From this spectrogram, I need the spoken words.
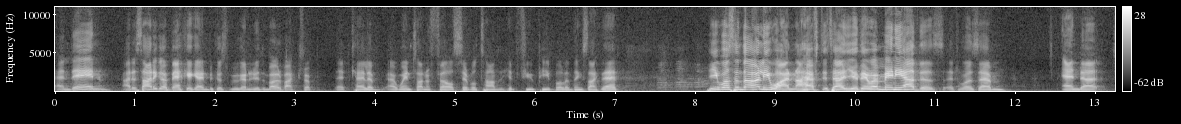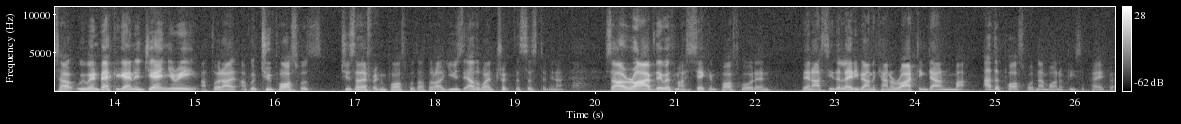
And then I decided to go back again because we were going to do the motorbike trip that Caleb uh, went on and fell several times and hit a few people and things like that. He wasn't the only one, I have to tell you. There were many others. It was, um, and uh, so we went back again in January. I thought I, I've got two passports, two South African passports. I thought I'll use the other one, and trick the system, you know. So I arrived there with my second passport, and then I see the lady behind the counter writing down my other passport number on a piece of paper.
